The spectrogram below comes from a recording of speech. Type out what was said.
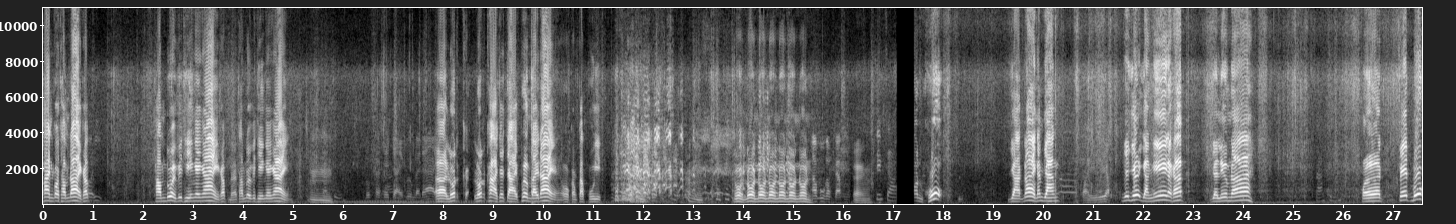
ท่านก็ทำได้ครับ ขออีกทำด้วยวิธีง่าย ๆ ครับนะทำด้วยวิธีง่าย ๆ อืมลด ค่าใช้จ่ายเพิ่มรายได้อ่าลดลดค่าใช้จ่ายเพิ่มรายได้ โอ้กำกับกูอีกโน่นโน่นโน่นโน่นโน่นโน่นโน่นเอาผู้กำกับ เออสิบสามก้อนคุอยากได้น้ำยางไปอะเยอะๆอย่างนี้นะครับ อย่าลืมนะ สามศูนย์เปิด Facebook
